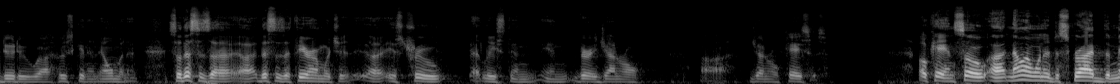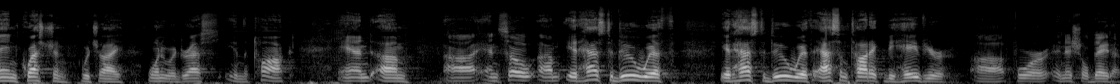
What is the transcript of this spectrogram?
due to uh, Huisken and Ilmanen. So this is a, uh, this is a theorem which is, uh, is true at least in, in very general, uh, general cases. Okay, and so uh, now I want to describe the main question which I want to address in the talk. And, um, uh, and so um, it has to do with, it has to do with asymptotic behavior uh, for initial data.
